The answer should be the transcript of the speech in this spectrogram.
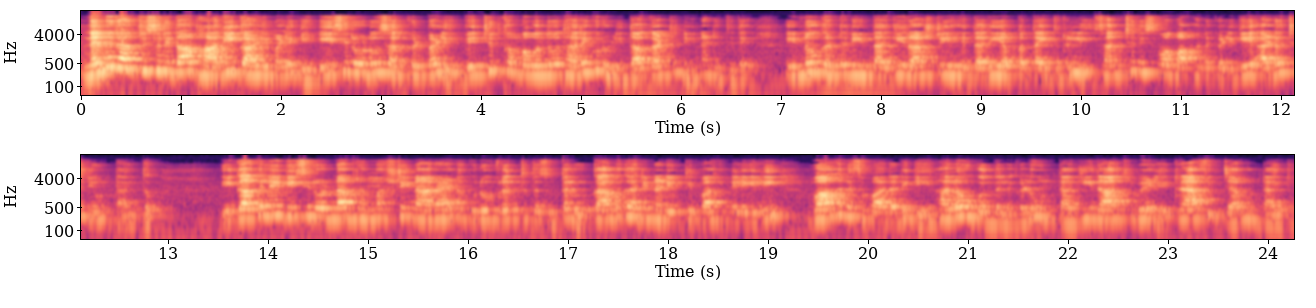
ನಿನ್ನೆ ರಾತ್ರಿ ಸುರಿದ ಭಾರೀ ಗಾಳಿ ಮಳೆಗೆ ಬಿಸಿ ರೋಡು ಸರ್ಕಲ್ ಬಳಿ ವಿದ್ಯುತ್ ಕಂಬವೊಂದು ಧರೆಗುರುಳಿದ ಘಟನೆ ನಡೆದಿದೆ. ಇನ್ನು ಘಟನೆಯಿಂದಾಗಿ ರಾಷ್ಟ್ರೀಯ ಹೆದ್ದಾರಿ ಎಪ್ಪತ್ತೈದರಲ್ಲಿ ಸಂಚರಿಸುವ ವಾಹನಗಳಿಗೆ ಅಡಚಣೆ ಉಂಟಾಯಿತು. ಈಗಾಗಲೇ ಬಿಸಿ ರೋಡ್ನ ಬ್ರಹ್ಮಶ್ರೀ ನಾರಾಯಣ ಗುರು ವೃತ್ತದ ಸುತ್ತಲೂ ಕಾಮಗಾರಿ ನಡೆಯುತ್ತಿರುವ ಹಿನ್ನೆಲೆಯಲ್ಲಿ ವಾಹನ ಸವಾರರಿಗೆ ಹಲವು ಗೊಂದಲಗಳು ಉಂಟಾಗಿ ರಾತ್ರಿ ವೇಳೆ ಟ್ರಾಫಿಕ್ ಜಾಮ್ ಉಂಟಾಯಿತು.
